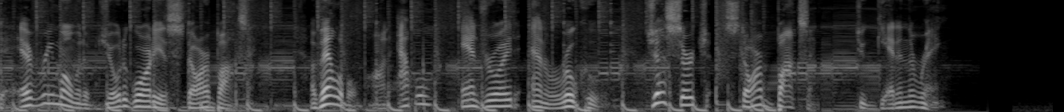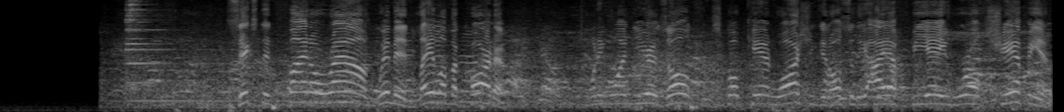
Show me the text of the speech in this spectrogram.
to every moment of Joe DeGuardia's Star Boxing. Available on Apple, Android, and Roku. Just search Star Boxing to get in the ring. Sixth and final round, women, Layla McCarter, 21 years old from Spokane, Washington, also the IFBA World Champion.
